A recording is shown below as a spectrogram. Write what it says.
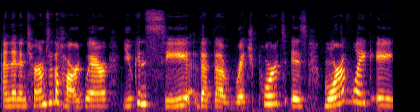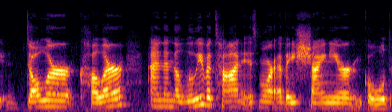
And then in terms of the hardware, you can see that the Richports is more of like a duller color, and then the Louis Vuitton is more of a shinier gold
